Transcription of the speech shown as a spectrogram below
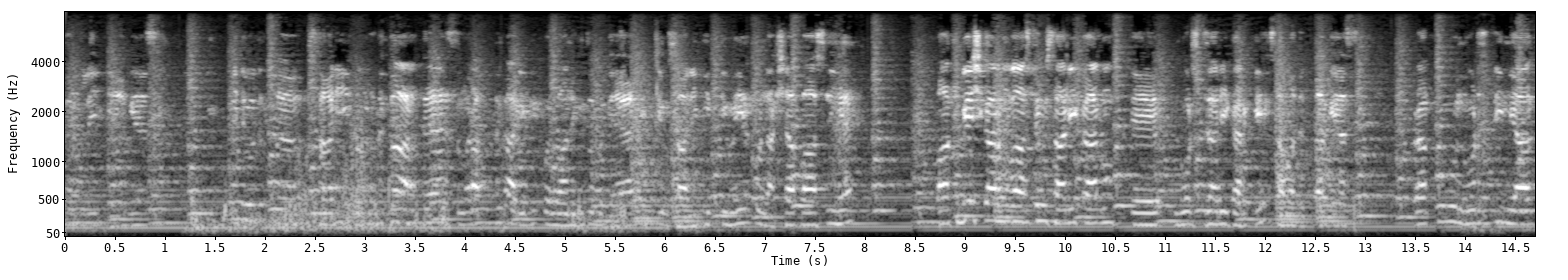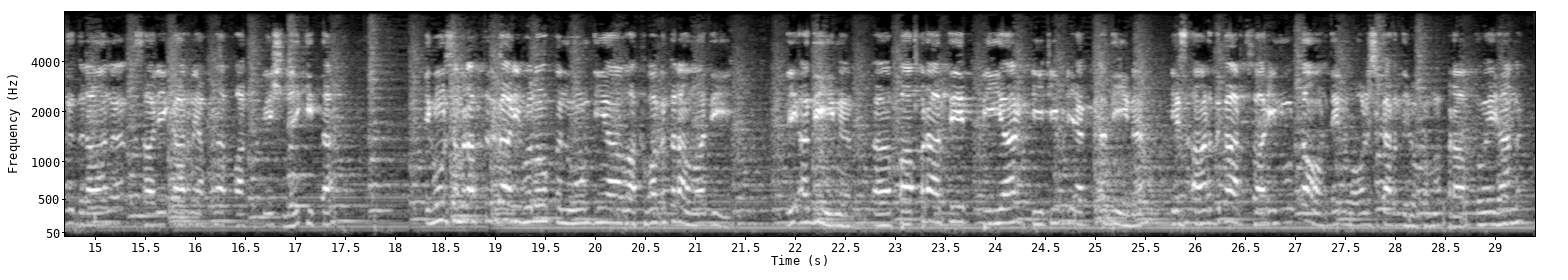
ਕਰਨ ਲਈ ਕਿਹਾ ਗਿਆ ਸੀ ਕਿ ਜੋ ਅਹ, ਉਸਾਰੀ ਅਧਿਕਾਰਤ ਹੈ ਸਮਰੱਥ ਅਧਿਕਾਰੀ ਦੀ ਕੁਰਬਾਨੀ ਤੋਂ ਬਗੈਰ ਇੱਥੇ ਉਸਾਰੀ ਕੀਤੀ ਹੋਈ ਹੈ ਕੋਈ ਨਕਸ਼ਾ ਪਾਸ ਨਹੀਂ ਹੈ ਪੱਖ ਪਰੰਤੂ ਨੋਟਿਸ ਦੀ ਮਿਆਦ ਦੇ ਦੌਰਾਨ ਉਸਾਰੀਕਾਰ ਨੇ ਆਪਣਾ ਪੱਖ ਪੇਸ਼ ਨਹੀਂ ਕੀਤਾ ਤੇ ਹੁਣ ਸਮਰੱਥ ਅਧਿਕਾਰੀ ਵੱਲੋਂ ਕਾਨੂੰਨ ਦੀਆਂ ਵੱਖ-ਵੱਖ ਧਾਰਾਵਾਂ ਦੀ ਦੇ ਅਧੀਨ ਪਾਪਰਾ ਅਤੇ ਪੀਆਰ ਟੀਟੀਪੀ ਐਕਟ ਅਧੀਨ ਇਸ ਆਣ ਅਧਿਕਾਰ ਉਸਾਰੀ ਨੂੰ ਢਾਉਣ ਦੇ ਨਮੋਲਿਸ਼ ਕਰਨ ਦੇ ਹੁਕਮ ਪ੍ਰਾਪਤ ਹੋਏ ਹਨ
